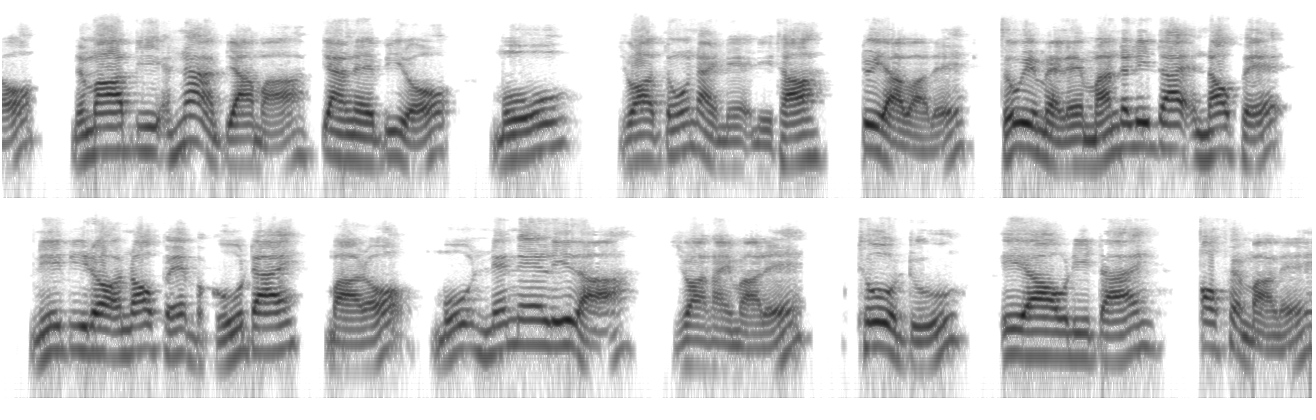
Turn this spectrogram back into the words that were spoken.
တော့မြန်မာပြည်အနှံ့အပြားမှာပြန်လည်ပြီးတော့မိုး ရွာသွန်းနိုင်တဲ့အနေအထားတွေ့ရပါတယ်သို့ပေမဲ့လည်းမန္တလေးတိုင်းအနောက်ဘက်နေပြည်တော်အနောက်ဘက်ပဲခူးတိုင်းမှာတော့မိုးနည်းနည်းလေးသာရွာနိုင်ပါတယ်ထို့အတူအေရဝတီတိုင်းအောက်ဘက်မှာလည်း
